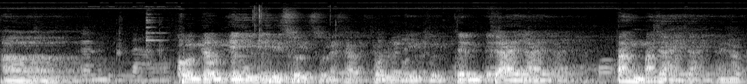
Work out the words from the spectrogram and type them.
เอ่อคนกันเองที่สุดนะครับ คนกันเองสุดเต็มใจตั้งใจนะครับ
